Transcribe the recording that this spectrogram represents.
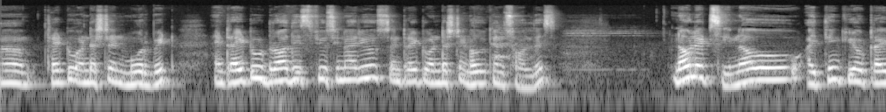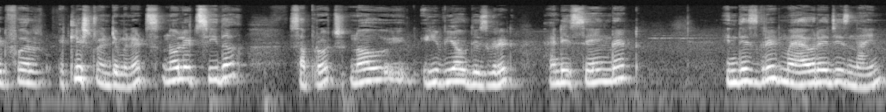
uh, try to understand more bit and try to draw these few scenarios and try to understand how you can solve this. Now let's see. Now i think you have tried for at least 20 minutes. Now let's see the approach. Now we have this grid and he's saying that in this grid my average is 9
